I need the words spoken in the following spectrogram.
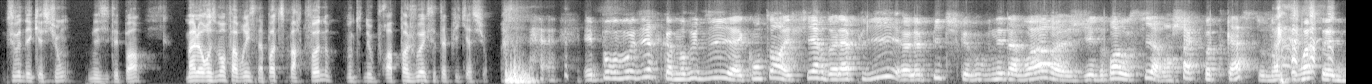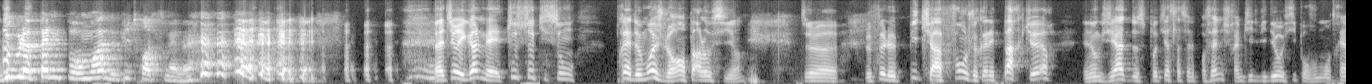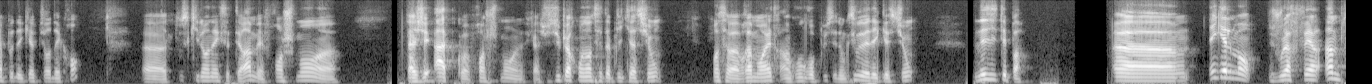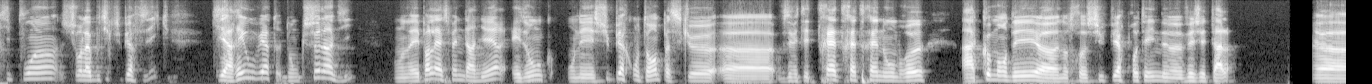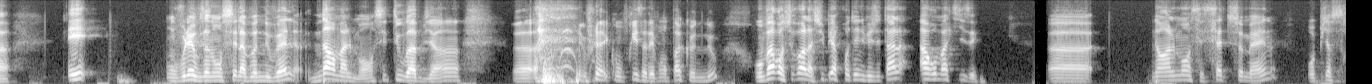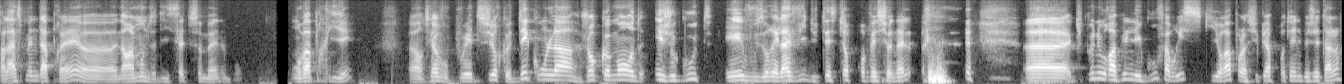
si vous avez des questions, n'hésitez pas. Malheureusement, Fabrice n'a pas de smartphone, donc il ne pourra pas jouer avec cette application. et pour vous dire, comme Rudy est content et fier de l'appli, euh, le pitch que vous venez d'avoir, euh, j'y ai droit aussi avant chaque podcast. Donc moi, c'est double peine pour moi depuis trois semaines. bah, tu rigoles, mais tous ceux qui sont près de moi, je leur en parle aussi. Hein. Je, je, fais le pitch à fond, je le connais par cœur. Et donc j'ai hâte de ce podcast la semaine prochaine. Je ferai une petite vidéo aussi pour vous montrer un peu des captures d'écran, euh, tout ce qu'il en est, etc. Mais franchement, euh, j'ai hâte, quoi. Franchement, je suis super content de cette application. Je pense que ça va vraiment être un gros gros plus. Et donc si vous avez des questions, n'hésitez pas. Euh, également, je voulais refaire un petit point sur la boutique Superphysique qui a réouverte donc ce lundi. On en avait parlé la semaine dernière et donc on est super content parce que vous avez été très très très nombreux à commander notre super protéine végétale. Et on voulait vous annoncer la bonne nouvelle. Normalement, si tout va bien, euh, vous l'avez compris, ça ne dépend pas que de nous. On va recevoir la super protéine végétale aromatisée. Euh, normalement, c'est cette semaine. Au pire, ce sera la semaine d'après. Euh, normalement, on nous a dit cette semaine. Bon, on va prier. en tout cas, vous pouvez être sûr que dès qu'on l'a, j'en commande et je goûte et vous aurez l'avis du testeur professionnel. tu peux nous rappeler les goûts, Fabrice, qu'il y aura pour la super protéine végétale?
